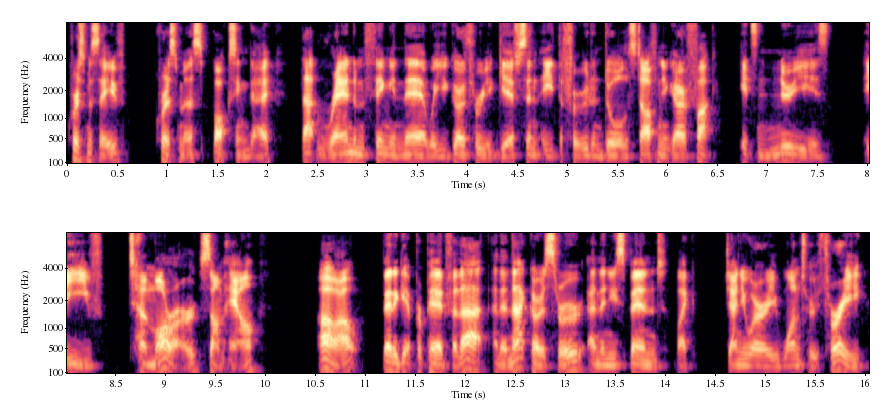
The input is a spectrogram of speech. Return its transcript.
Christmas Eve, Christmas, Boxing Day, that random thing in there where you go through your gifts and eat the food and do all the stuff and you go, fuck, it's New Year's Eve tomorrow somehow. Oh, well, better get prepared for that. And then that goes through, and then you spend like January 1, 2, 3,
